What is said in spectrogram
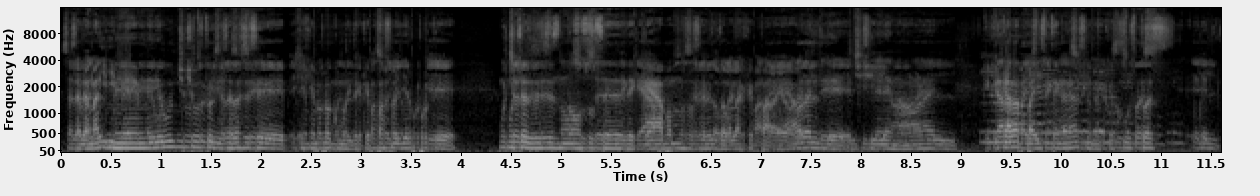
sale mal. Y me, me dio mucho gusto que usaras ese ejemplo como el de que pasó ayer porque muchas veces no sucede de que ah, vamos a hacer el doblaje para ahora el de Chile, no, ahora el que No, cada país tenga, no, sino que justo es el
